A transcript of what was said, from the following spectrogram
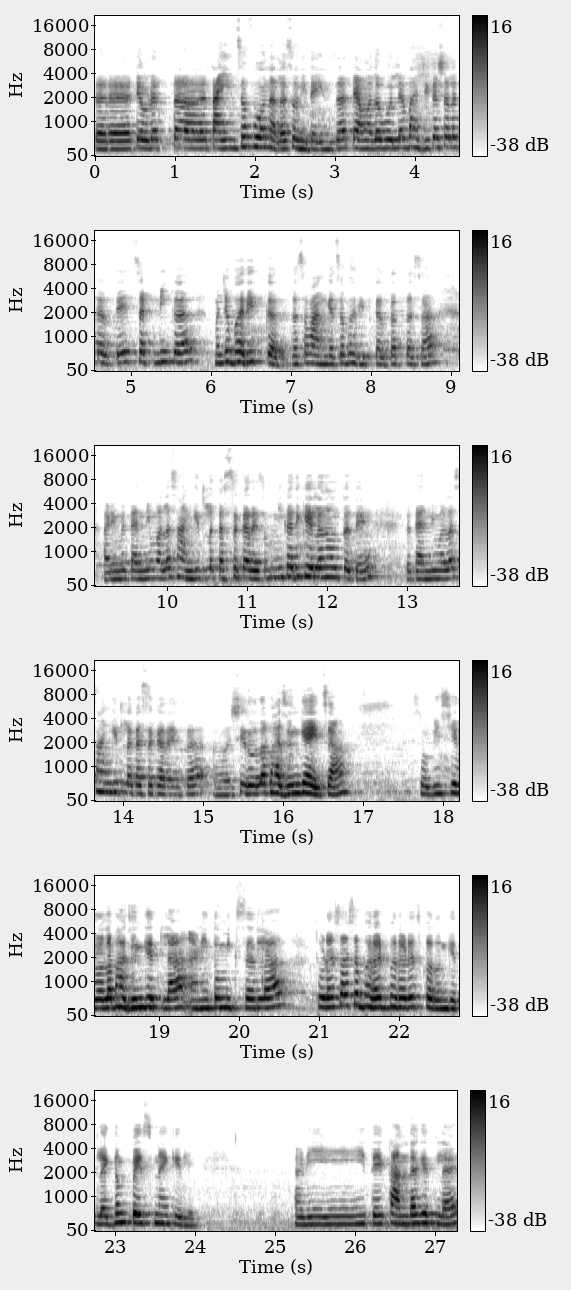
तर तेवढ्यात ता- ताईंचा फोन आला सोनीताईंचा. त्या मला बोलल्या भाजी कशाला करते? चटणी कर म्हणजे भरीत कर. जसं वांग्याचं भरीत करतात तसा. आणि मग त्यांनी मला सांगितलं कसं करायचं. मी कधी केलं नव्हतं ते. तर त्यांनी मला सांगितलं कसं करायचं. शिरोला भाजून घ्यायचा. सो मी शिरोला भाजून घेतला आणि तो मिक्सरला थोडंसं असं भरट भरटच करून घेतला. एकदम पेस्ट नाही केली. आणि इथे कांदा घेतला आहे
